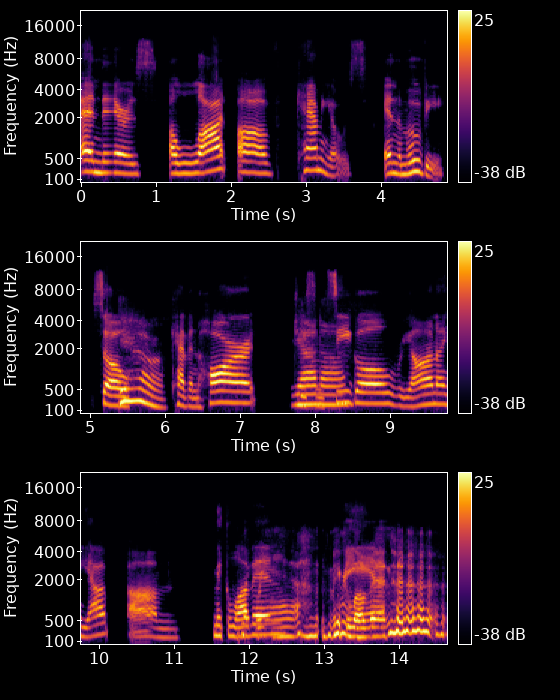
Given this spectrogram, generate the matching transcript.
And there's a lot of cameos in the movie. So yeah. Kevin Hart, Jason Rihanna. Segel, Rihanna, yep. Um McLovin. McLovin.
